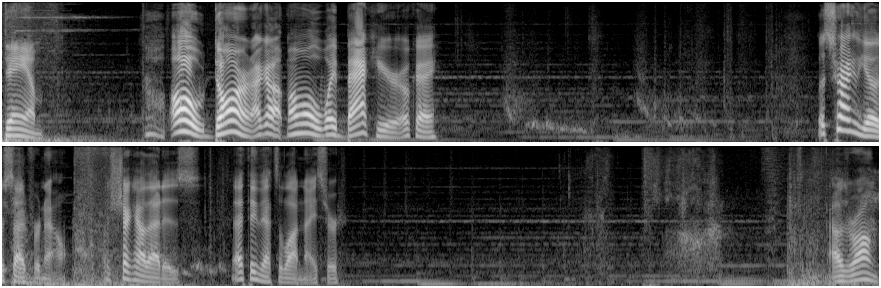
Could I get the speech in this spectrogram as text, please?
Damn. Oh, darn. I got, I'm all the way back here. Okay. Let's try the other side for now. Let's check how that is. I think that's a lot nicer. I was wrong.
